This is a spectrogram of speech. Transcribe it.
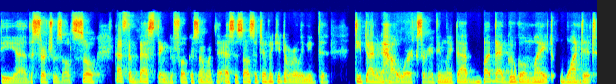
the uh, the search results. So that's the best thing to focus on with the SSL certificate. You don't really need to deep dive into how it works or anything like that, but that Google might want it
